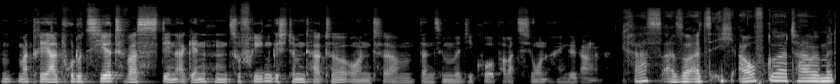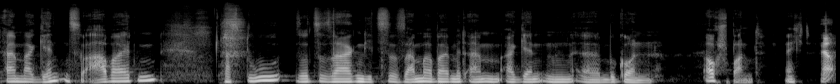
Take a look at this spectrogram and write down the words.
Material produziert, was den Agenten zufrieden gestimmt hatte und ähm, dann sind wir die Kooperation eingegangen. Krass, also als ich aufgehört habe, mit einem Agenten zu arbeiten, hast du sozusagen die Zusammenarbeit mit einem Agenten äh, begonnen. Auch spannend, echt. Ja.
